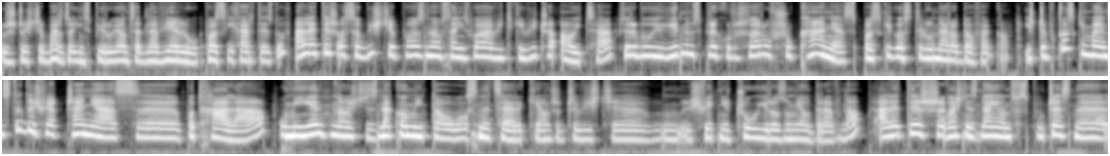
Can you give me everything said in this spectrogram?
rzeczywiście bardzo inspirująca dla wielu polskich artystów, ale też osobiście poznał Stanisława Witkiewicza, ojca, który był jednym z prekursorów szukania z polskiego stylu narodowego. I Szczepkowski, mając te doświadczenia z Podhala, umiejętność znakomitą snycerki, on rzeczywiście mm, świetnie czuł i rozumiał drewno, ale też właśnie znając współczesne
